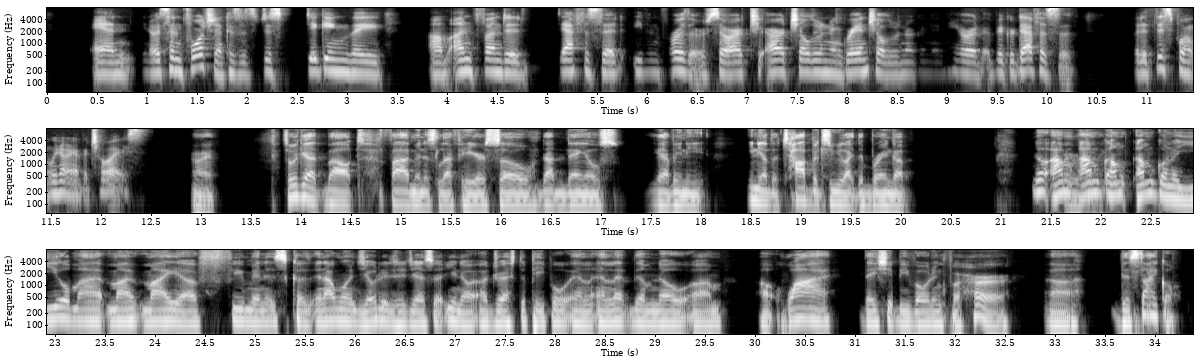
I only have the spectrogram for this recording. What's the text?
And, you know, it's unfortunate because it's just digging the um, unfunded deficit even further. So our ch- our children and grandchildren are going to inherit a bigger deficit. But at this point, we don't have a choice. All right. So we got about five minutes left here. So, Dr. Daniels, you have any any other topics you'd like to bring up? No, I'm I'm I'm I'm going to yield my my my uh, few minutes because, and I want Jody to just uh, you know address the people and and let them know um, uh, why they should be voting for her uh, this cycle.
